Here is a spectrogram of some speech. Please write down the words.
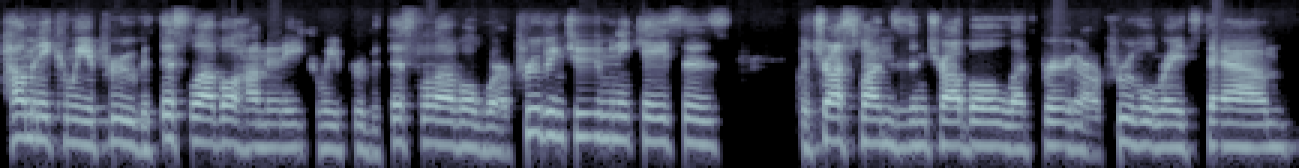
how many can we approve at this level? How many can we approve at this level? We're approving too many cases. The trust fund is in trouble. Let's bring our approval rates down.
